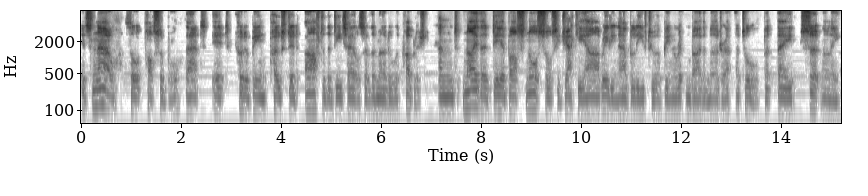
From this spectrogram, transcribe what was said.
It's now thought possible that it could have been posted after the details of the murder were published. And neither Dear Boss nor Saucy Jacky are really now believed to have been written by the murderer at all, but they certainly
